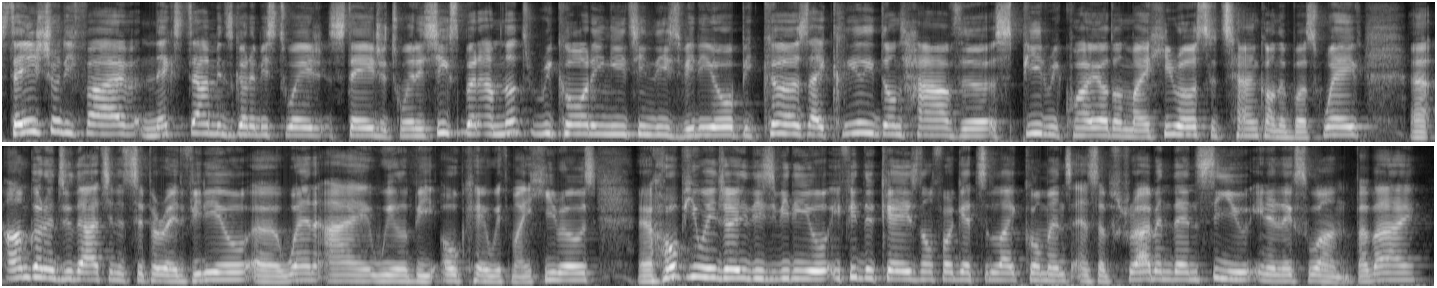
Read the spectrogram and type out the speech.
Stage 25, next time it's gonna be stage 26, but I'm not recording it in this video because I clearly don't have the speed required on my heroes to tank on the boss wave. Uh, I'm gonna do that in a separate video uh, when I will be okay with my heroes. I hope you enjoyed this video. If it's the case, don't forget to like, comment and subscribe and then see you in the next one. Bye bye!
